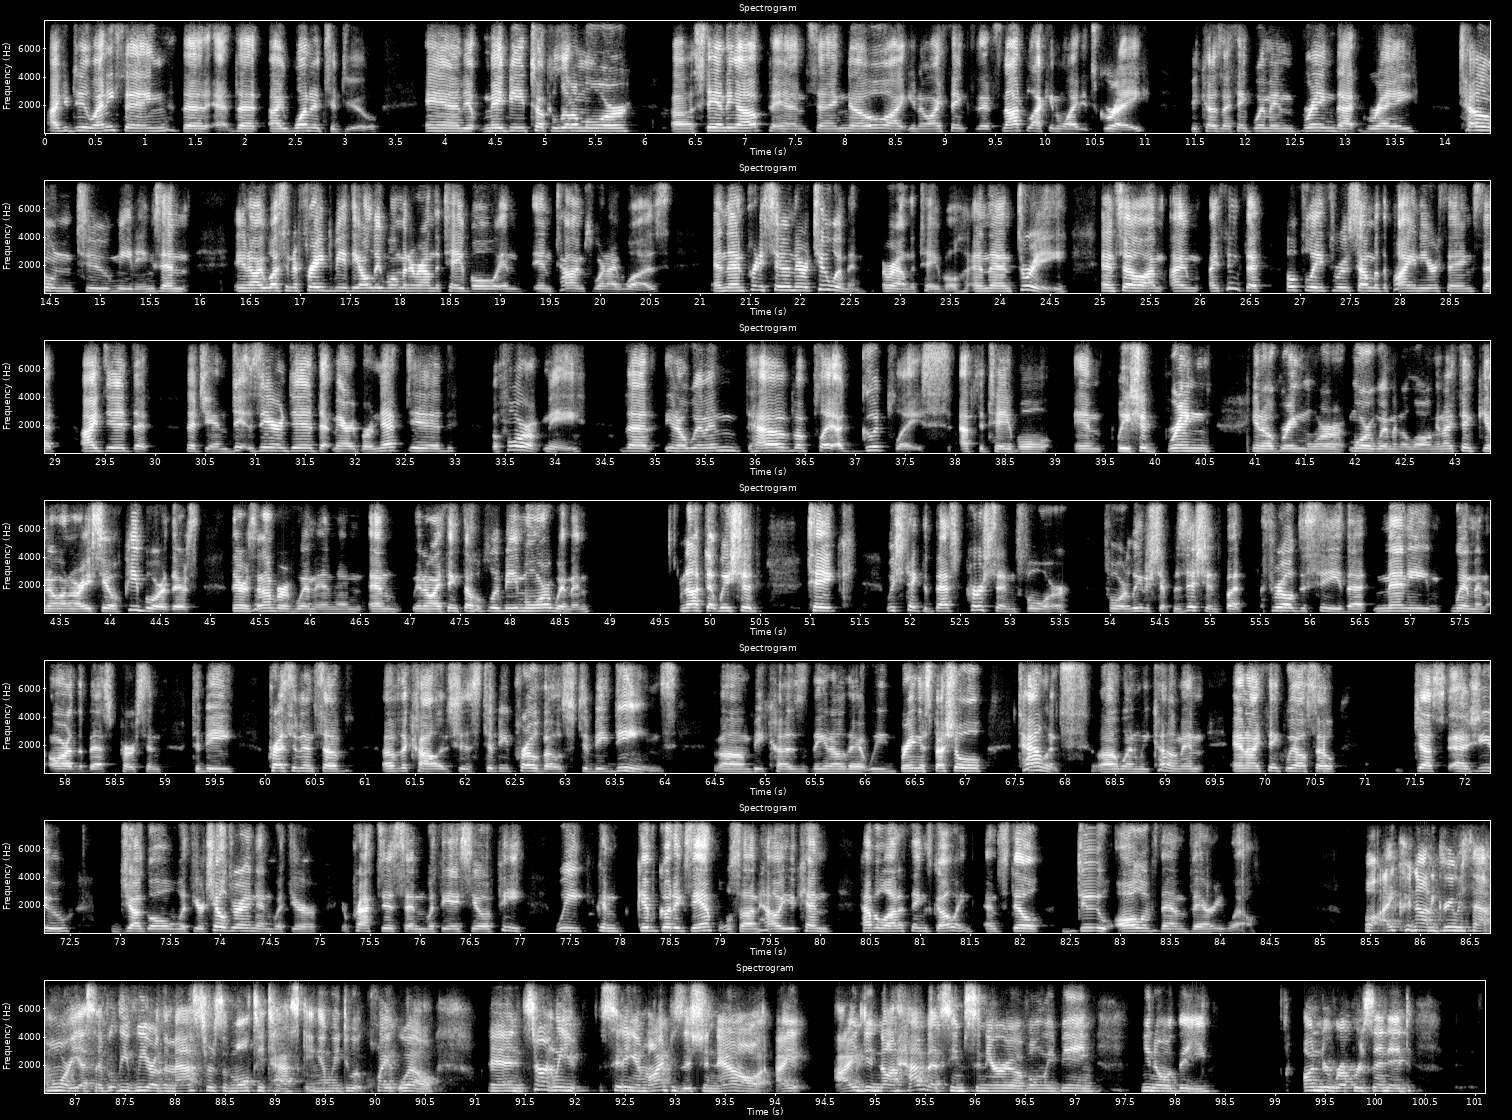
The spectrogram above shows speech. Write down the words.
I could do anything that that I wanted to do. And it maybe took a little more uh, standing up and saying no I you know I think that's not black and white it's gray because I think women bring that gray tone to meetings. And you know I wasn't afraid to be the only woman around the table in in times when I was. And then pretty soon there were two women around the table and then three and so i'm i'm i think that hopefully through some of the pioneer things that i did that that jan zieren did that mary burnett did before me that you know women have a play a good place at the table and we should bring you know bring more more women along. And i think you know on our acofp board there's there's a number of women and and you know i think there'll hopefully be more women. Not that we should take we should take the best person for for leadership positions but thrilled to see that many women are the best person to be presidents of of the colleges to be provosts to be deans um, because you know that we bring a special talents uh, when we come. And and i think we also just as you juggle with your children and with your your practice and with the acofp we can give good examples on how you can have a lot of things going and still do all of them very well. Well, I could not agree with that more. Yes, I believe we are the masters of multitasking and we do it quite well. And certainly sitting in my position now, I I did not have that same scenario of only being, you know, the underrepresented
